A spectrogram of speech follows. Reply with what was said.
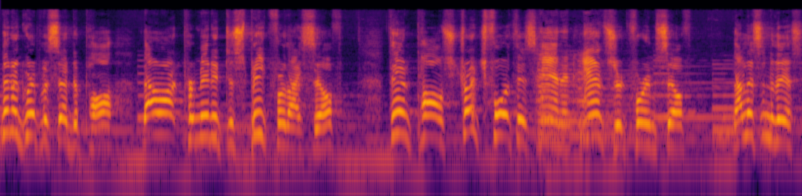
Then Agrippa said to Paul, Thou art permitted to speak for thyself. Then Paul stretched forth his hand and answered for himself. Now listen to this.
